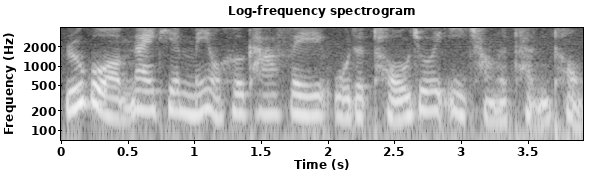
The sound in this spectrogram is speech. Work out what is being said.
如果那一天没有喝咖啡，我的头就会异常的疼痛。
